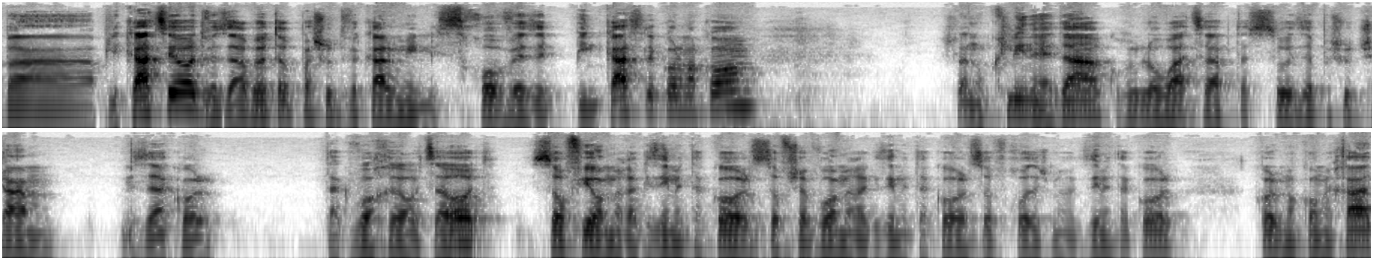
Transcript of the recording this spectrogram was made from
באפליקציות, וזה הרבה יותר פשוט וקל מלסחוב איזה פנקס לכל מקום. יש לנו כלי נהדר, קוראים לו וואטסאפ, תעשו את זה פשוט שם, וזה הכל. תעקבו אחרי ההוצאות, סוף יום מרכזים את הכל, סוף שבוע מרכזים את הכל, סוף חודש מרכזים את הכל, כל מקום אחד,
